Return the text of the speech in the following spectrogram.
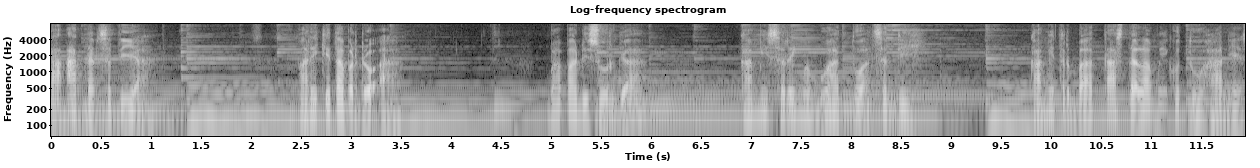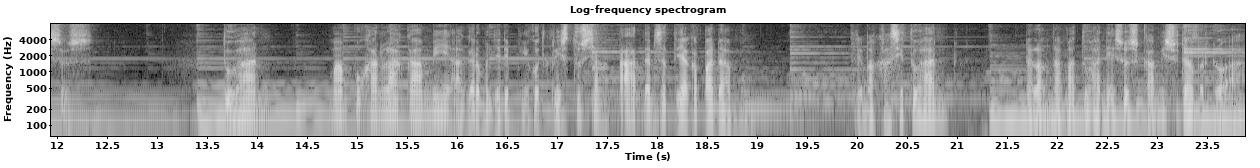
taat dan setia. Mari kita berdoa. Bapa di surga, kami sering membuat Tuhan sedih kami terbatas dalam mengikut Tuhan Yesus. Tuhan, mampukanlah kami agar menjadi pengikut Kristus yang taat dan setia kepadamu. Terima kasih Tuhan, dalam nama Tuhan Yesus kami sudah berdoa.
